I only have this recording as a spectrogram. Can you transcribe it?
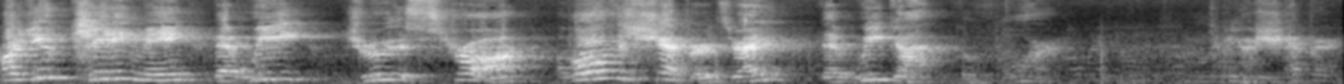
Are you kidding me that we drew the straw of all the shepherds, right? That we got the Lord to be our shepherd.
